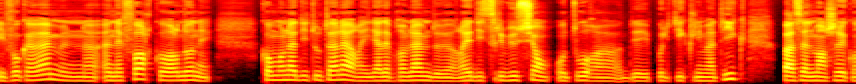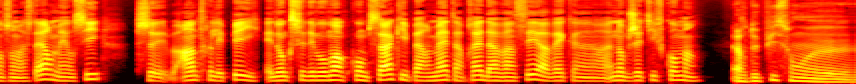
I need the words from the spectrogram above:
Il faut quand même un effort coordonné. Comme on l'a dit tout à l'heure, il y a des problèmes de redistribution autour euh, des politiques climatiques, pas seulement chez les consommateurs, mais aussi entre les pays. Et donc, c'est des moments comme ça qui permettent après d'avancer avec un objectif commun. Alors depuis son euh,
